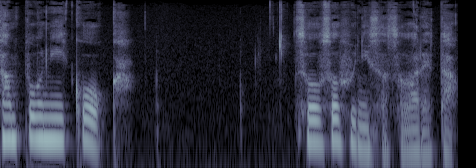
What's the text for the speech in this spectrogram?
散歩に行こうか。そう祖父に誘われた。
